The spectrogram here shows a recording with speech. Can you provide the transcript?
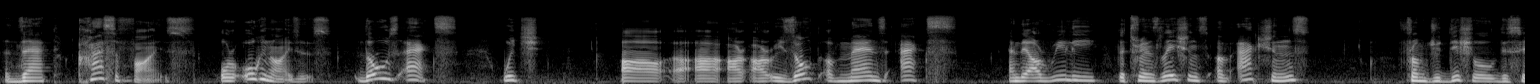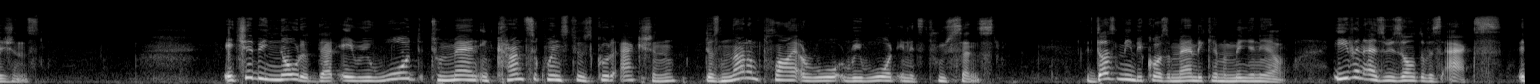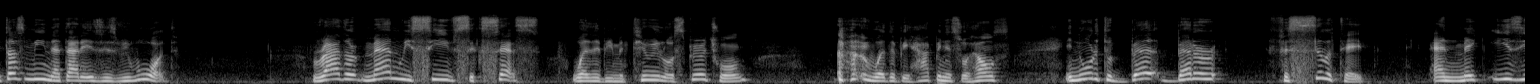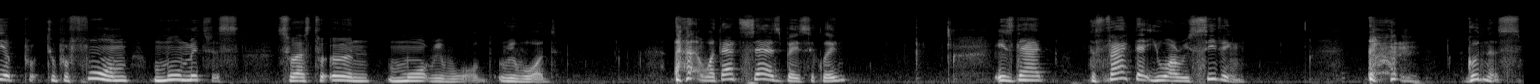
that classifies or organizes those acts which are, are, are, are a result of man's acts, and they are really the translations of actions from judicial decisions. It should be noted that a reward to man in consequence to his good action does not imply a reward in its true sense. It doesn't mean because a man became a millionaire, even as a result of his acts, it doesn't mean that that is his reward. Rather, man receives success, whether it be material or spiritual, whether it be happiness or health, in order to be- better facilitate and make easier pr- to perform more mitzvahs so as to earn more reward. reward. what that says basically is that the fact that you are receiving goodness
